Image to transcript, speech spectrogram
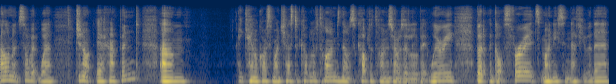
elements of it where, do you know it happened. Um, it came across my chest a couple of times, and there was a couple of times where I was a little bit weary, but I got through it. My niece and nephew were there.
